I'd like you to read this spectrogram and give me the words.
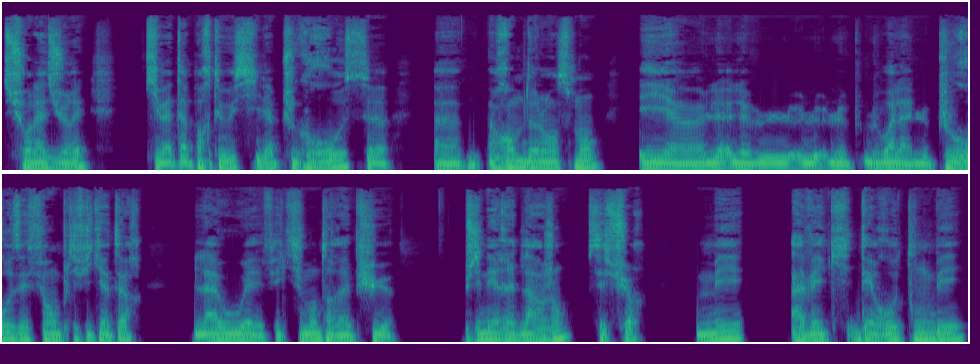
sur la durée, qui va t'apporter aussi la plus grosse euh, rampe de lancement et euh, le, le, le, voilà le plus gros effet amplificateur. Là où effectivement tu aurais pu générer de l'argent, c'est sûr, mais avec des retombées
